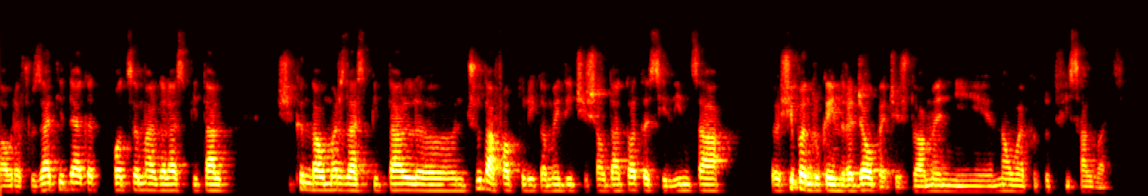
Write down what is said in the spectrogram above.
au refuzat ideea că pot să meargă la spital și când au mers la spital, uh, în ciuda faptului că medicii și-au dat toată silința și pentru că îi îndrăgeau pe acești oameni, n-au mai putut fi salvați.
